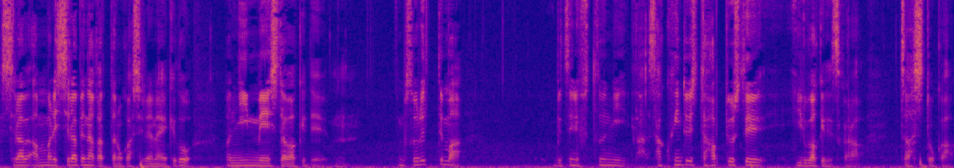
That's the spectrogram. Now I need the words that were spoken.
調べあんまり調べなかったのか知らないけど、まあ、任命したわけで、うん、でもそれってまあ別に普通に作品として発表しているわけですから雑誌とか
